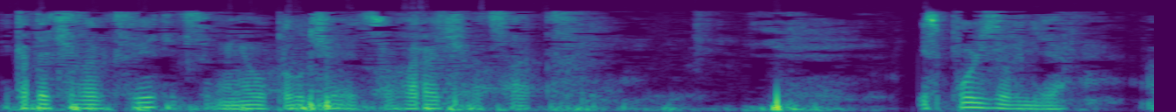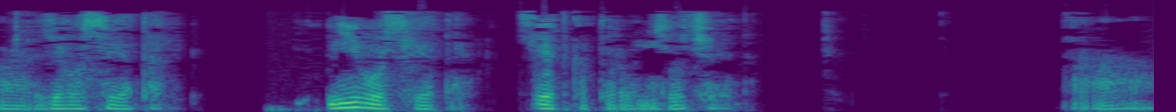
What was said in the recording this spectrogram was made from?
И когда человек светится, у него получается уворачиваться от использования а, его света не его света, свет, который он излучает. А,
